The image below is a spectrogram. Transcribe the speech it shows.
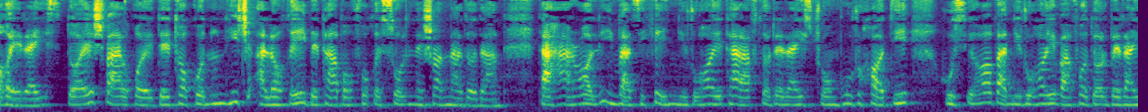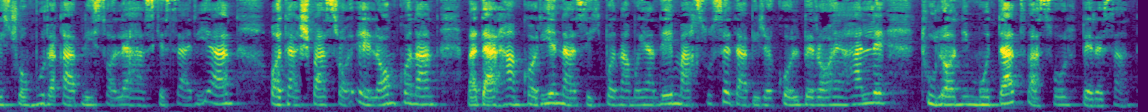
آقای رئیس داعش و القاعده تا کنون هیچ علاقه به توافق صلح نشان ندادند. در هر حال این وظیفه این نیروهای طرفدار رئیس جمهور هادی حوسی ها و نیروهای وفادار به رئیس جمهور قبلی صالح است که سریعا آتش بس را اعلام کنند و در همکاری نزدیک با نماینده مخصوص دبیر کل به راه حل طولانی مدت و صلح برسند.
